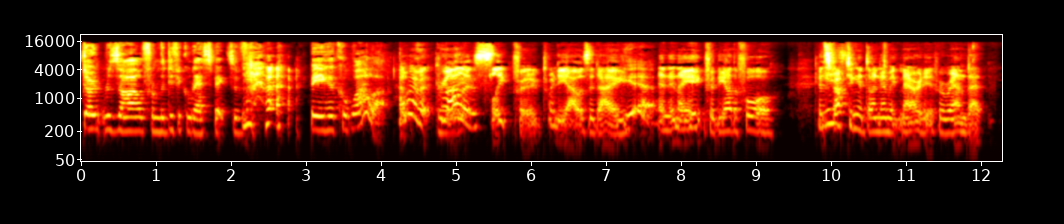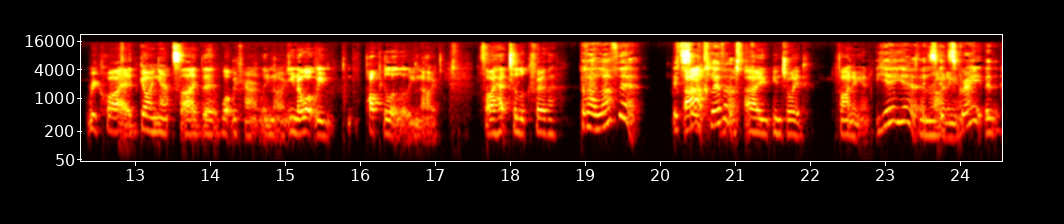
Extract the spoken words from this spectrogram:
don't resile from the difficult aspects of being a koala. however, Really? koalas sleep for 20 hours a day. Yeah. And then they eat for the other four. Constructing a dynamic narrative around that required going outside the what we currently know, you know, what we popularly know. So I had to look further. But I love that. It's so Ah. clever. I enjoyed finding it. Yeah, yeah, And it's, it's it. great. And,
